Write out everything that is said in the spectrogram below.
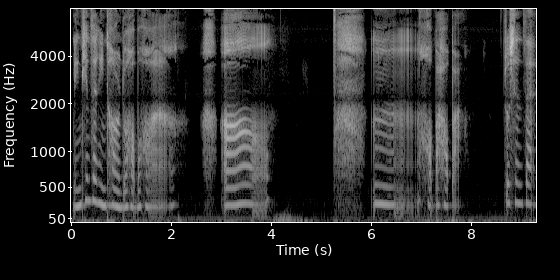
明天再给你掏耳朵好不好啊？啊，嗯，好吧，好吧，就现在。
